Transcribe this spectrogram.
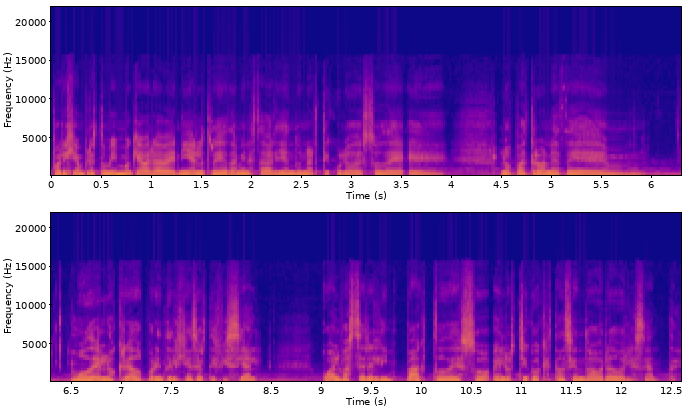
Por ejemplo, esto mismo que ahora venía el otro día, también estaba leyendo un artículo de eso de eh, los patrones de mm, modelos creados por inteligencia artificial. ¿Cuál va a ser el impacto de eso en los chicos que están siendo ahora adolescentes?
